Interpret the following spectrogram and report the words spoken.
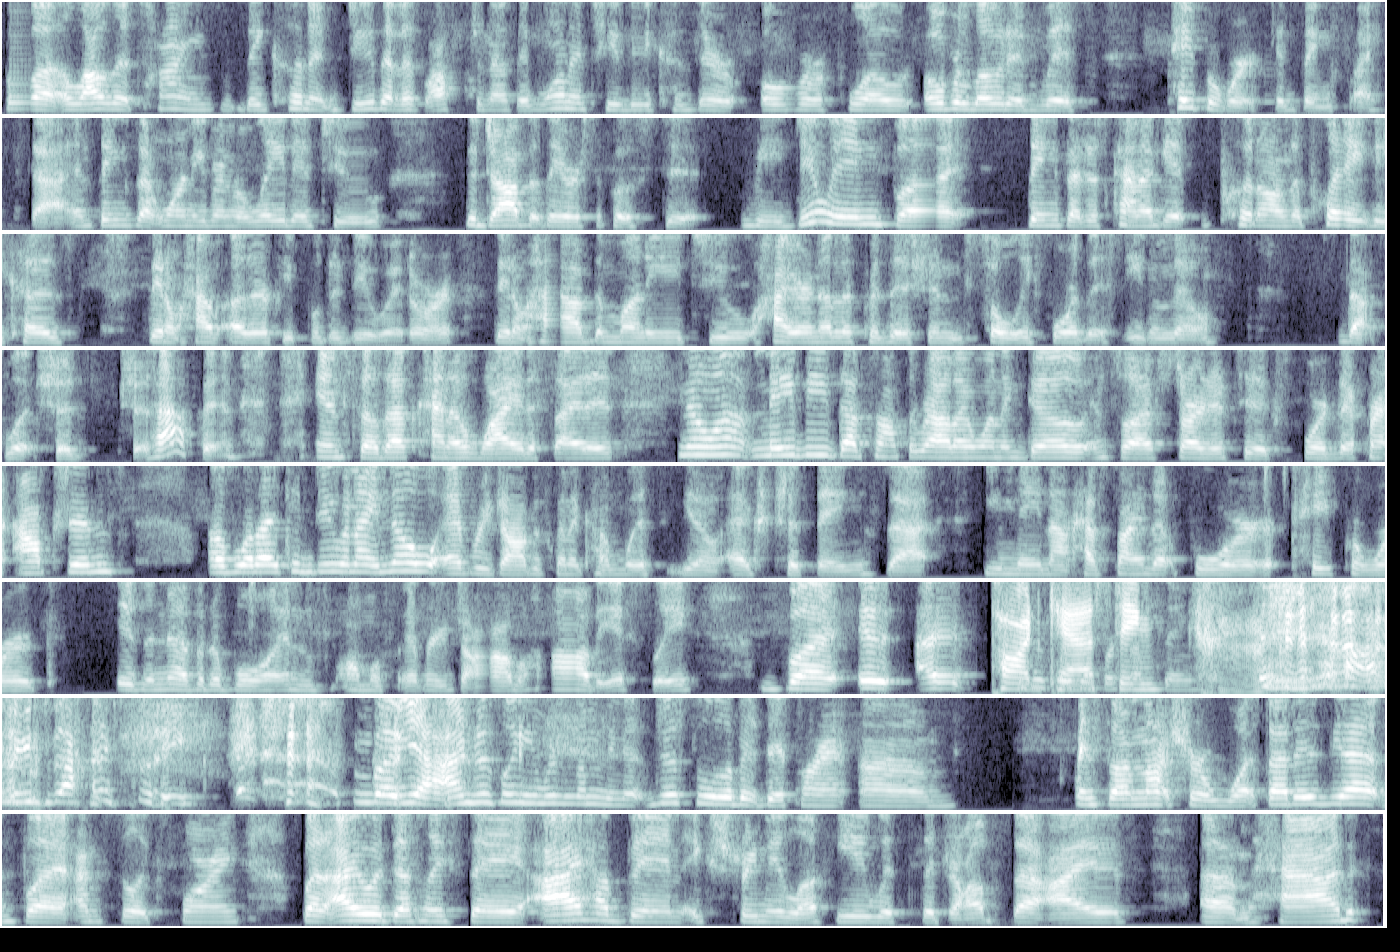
But a lot of the times they couldn't do that as often as they wanted to because they're overflowed, overloaded with paperwork and things like that and things that weren't even related to the job that they were supposed to be doing, but things that just kind of get put on the plate because they don't have other people to do it or they don't have the money to hire another position solely for this even though that's what should should happen. And so that's kind of why i decided you know what maybe that's not the route i want to go. And so i've started to explore different options of what i can do. And i know every job is going to come with you know extra things that you may not have signed up for paperwork is inevitable in almost every job, obviously. But it, I podcasting. yeah, exactly. but yeah, I'm just looking for something just a little bit different. Um, and so I'm not sure what that is yet, but I'm still exploring. But I would definitely say I have been extremely lucky with the jobs that I've um, had.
